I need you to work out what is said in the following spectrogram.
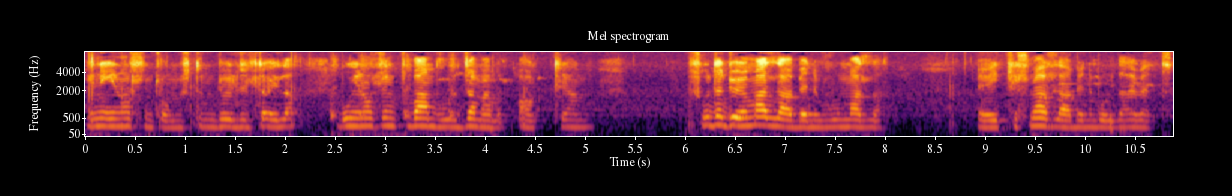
Yeni innocent olmuştum. Dördüntüyle. Bu innocent'ı ben vuracağım evet, alt yani. Şurada dövmezler beni vurmazlar. E, kesmezler beni burada evet.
